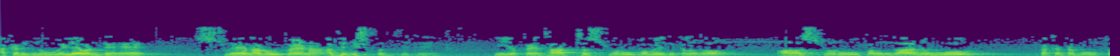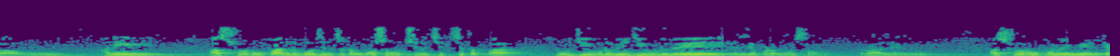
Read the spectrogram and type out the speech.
అక్కడికి నువ్వు వెళ్ళేవంటే స్వేన రూపేణ అభినిష్పద్యతే. నీ యొక్క యథార్థ స్వరూపం ఏది కలదో ఆ స్వరూపంగా నువ్వు ప్రకటమవుతావు అని ఆ స్వరూపాన్ని బోధించడం కోసం వచ్చిన చర్చ తప్ప నువ్వు జీవుడివి జీవుడివే అని చెప్పడం కోసం రాలేదు. ఆ స్వరూపం ఏమి అంటే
